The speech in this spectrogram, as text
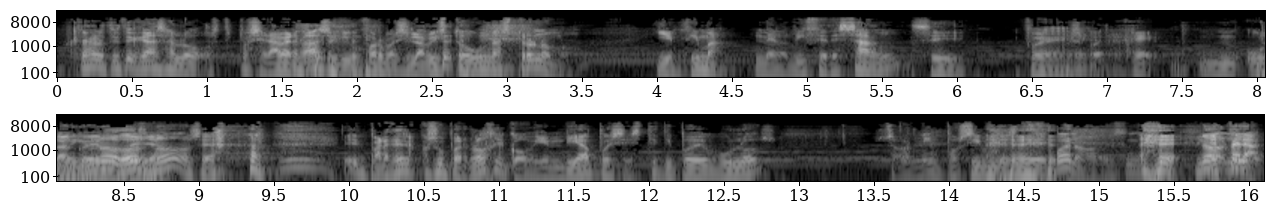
Pues claro, tú te quedas a lo, "Hostia, pues será verdad, si lo informa, si lo ha visto un astrónomo. Y encima me lo dice de Sun, Sí, pues... pues, que uno Blanco y uno, dos. ¿no? O sea, parece súper lógico. Hoy en día, pues este tipo de bulos son imposibles de... Bueno, es- no, Espera,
